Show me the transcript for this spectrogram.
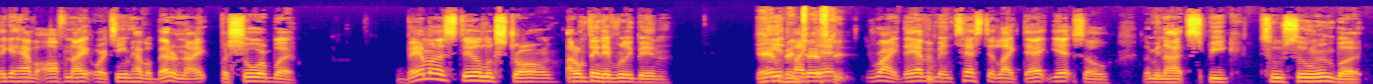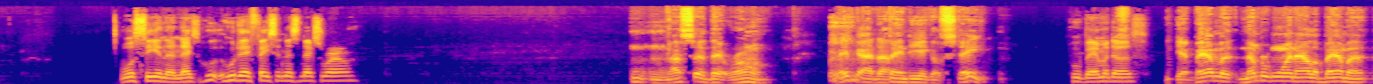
they can have an off night or a team have a better night for sure, but Bama still looks strong. I don't think they've really been They haven't been like that. right. They haven't been tested like that yet. So let me not speak too soon, but we'll see in the next. Who who do they face in this next round? Mm-mm, I said that wrong. They've got uh, San Diego State. Who Bama does? Yeah, Bama number one. Alabama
